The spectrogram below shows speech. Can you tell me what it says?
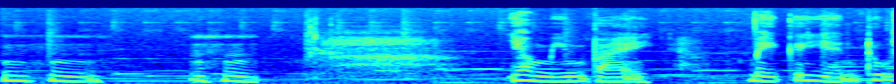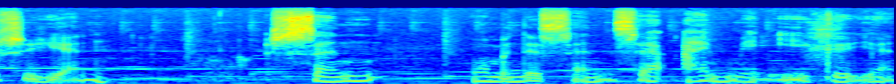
嗯哼，嗯哼，要明白，每个人都是人，神，我们的神是爱每一个人，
